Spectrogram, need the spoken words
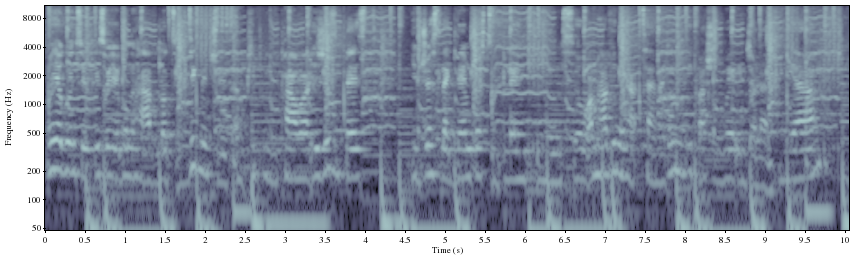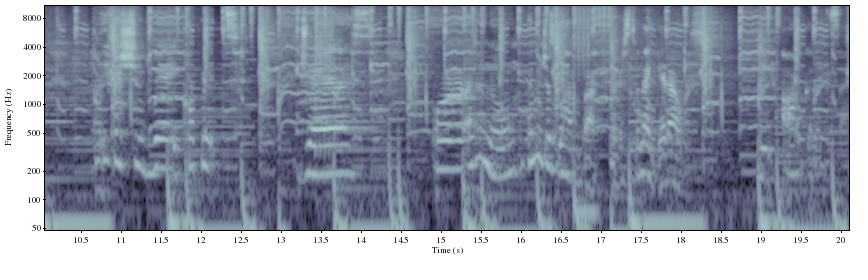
when you're going to a place where you're going to have lots of dignitaries and people in power it's just best you dress like them just to blend in. So I'm having a hard time. I don't know if I should wear a jalabia or if I should wear a corporate dress. Or I don't know. Let me just go have a bath first. When I get out we are gonna decide.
